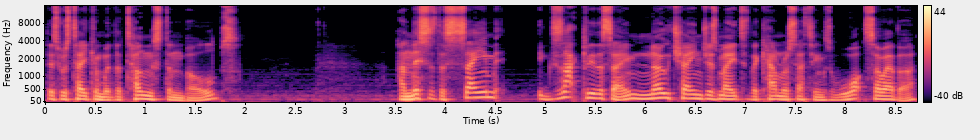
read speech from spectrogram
This was taken with the tungsten bulbs. And this is the same, exactly the same, no changes made to the camera settings whatsoever,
